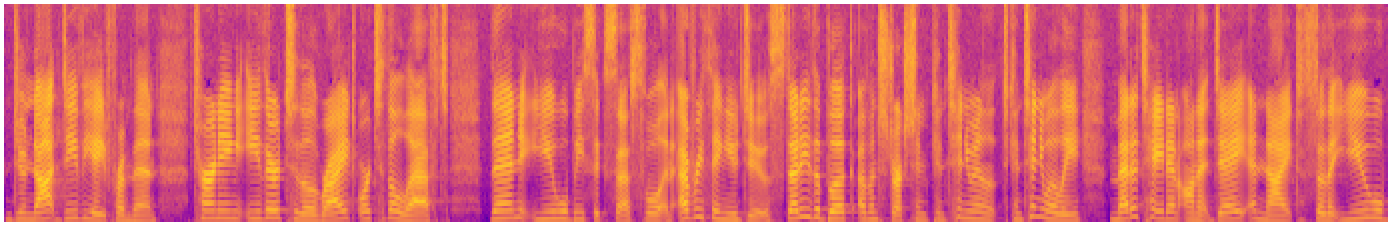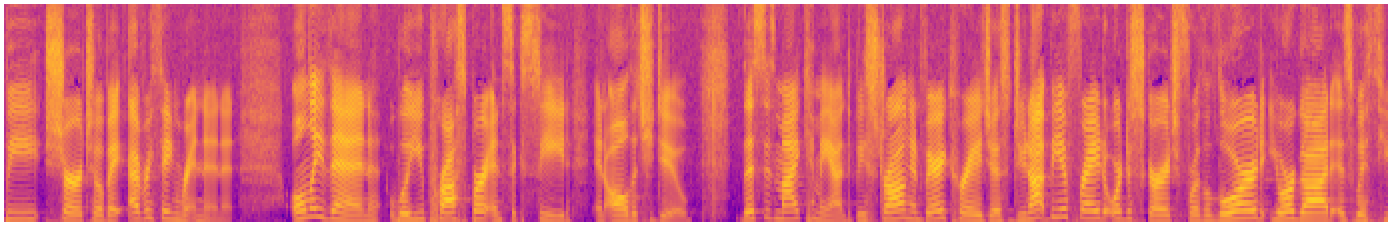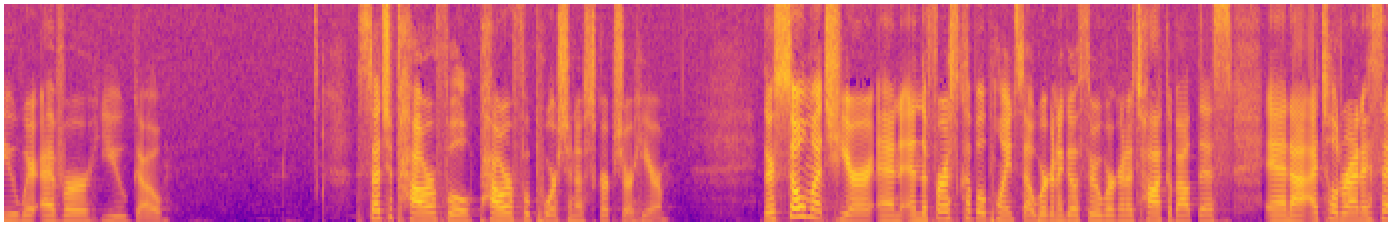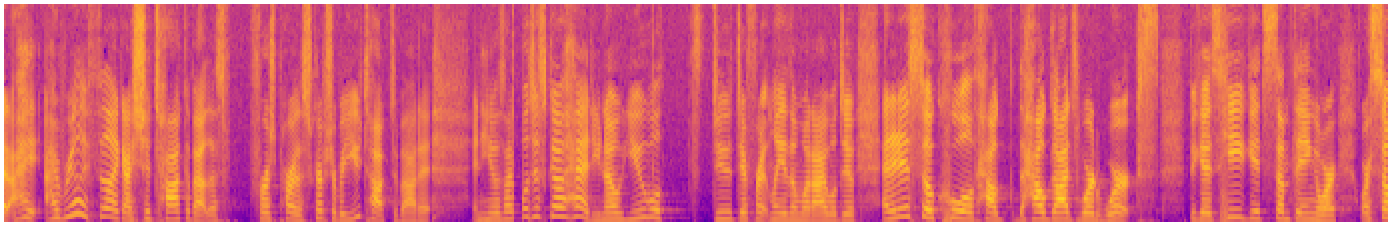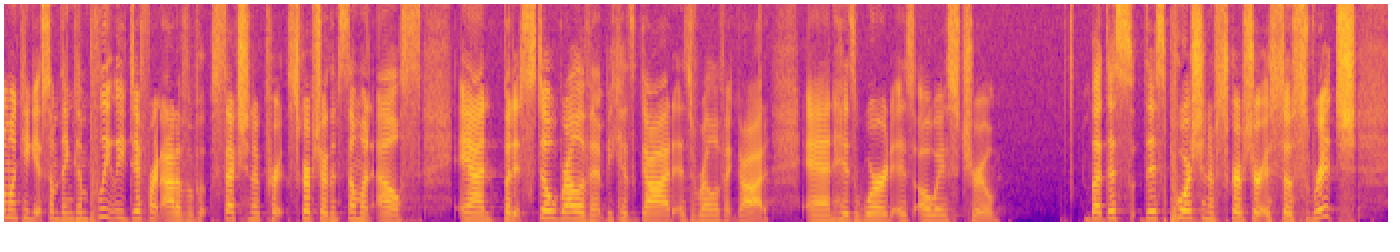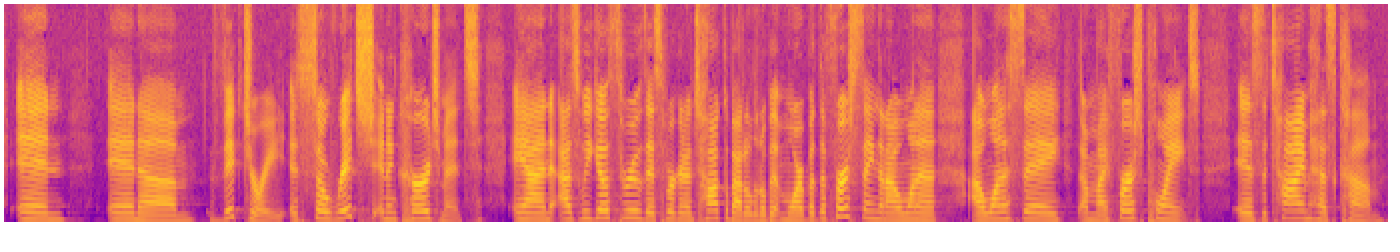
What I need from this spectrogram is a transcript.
Do not deviate from them, turning either to the right or to the left. Then you will be successful in everything you do. Study the book of instruction continually, continually, meditating on it day and night, so that you will be sure to obey everything written in it. Only then will you prosper and succeed in all that you do. This is my command be strong and very courageous. Do not be afraid or discouraged, for the Lord your God is with you wherever you go. Such a powerful, powerful portion of scripture here. There's so much here, and, and the first couple points that we're going to go through, we're going to talk about this. And uh, I told Ryan, I said, I, I really feel like I should talk about this first part of the scripture, but you talked about it. And he was like, Well, just go ahead. You know, you will do differently than what I will do. And it is so cool of how how God's word works because he gets something or or someone can get something completely different out of a section of scripture than someone else and but it's still relevant because God is a relevant God and his word is always true. But this this portion of scripture is so rich in in um, victory. It's so rich in encouragement. And as we go through this, we're going to talk about a little bit more. But the first thing that I want to I want to say, uh, my first point, is the time has come.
